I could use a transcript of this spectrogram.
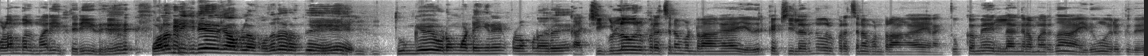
புலம்பல் மாதிரி தெரியுது. புலம்பிக்கிட்டே இருக்காப்புல. முதல்வர் வந்து தூங்கவே விட மாட்டேங்கிறேன்னு புலம்புனாரு. கட்சிக்குள்ள ஒரு பிரச்சனை பண்றாங்க. எதிர்க்கட்சியில இருந்து ஒரு பிரச்சனை பண்றாங்க. எனக்கு தூக்கமே இல்லைங்கிற மாதிரி தான் இதுவும் இருக்குது.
